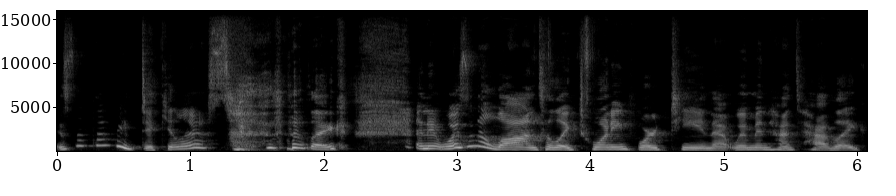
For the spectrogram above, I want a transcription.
isn't that ridiculous? like, and it wasn't a law until like 2014 that women had to have like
